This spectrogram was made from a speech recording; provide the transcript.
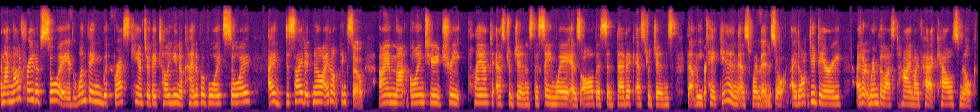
and I'm not afraid of soy. The one thing with breast cancer, they tell you, you know, kind of avoid soy. I decided, no, I don't think so. I am not going to treat plant estrogens the same way as all the synthetic estrogens that we take in as women. So I don't do dairy. I don't remember the last time I've had cow's milk.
